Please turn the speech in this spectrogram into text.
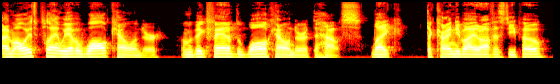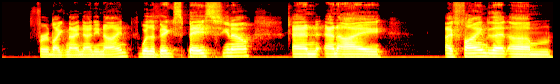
I'm always planning. We have a wall calendar. I'm a big fan of the wall calendar at the house, like the kind you buy at Office Depot for like 9.99 with a big space, you know. And and I I find that um,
